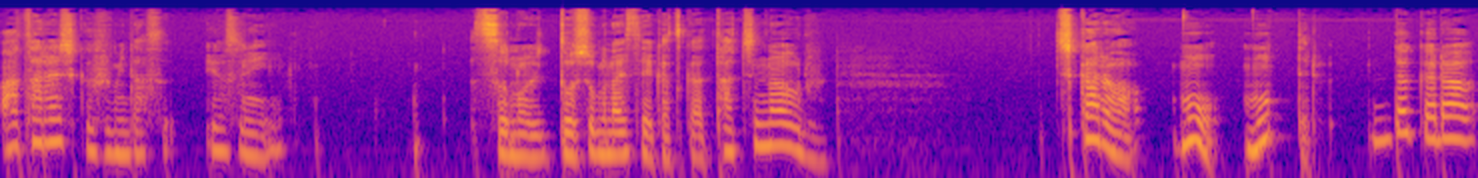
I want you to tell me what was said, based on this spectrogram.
新しく踏み出す。要するにそのどうしようもない生活から立ち直る。力はもう持ってる。だから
